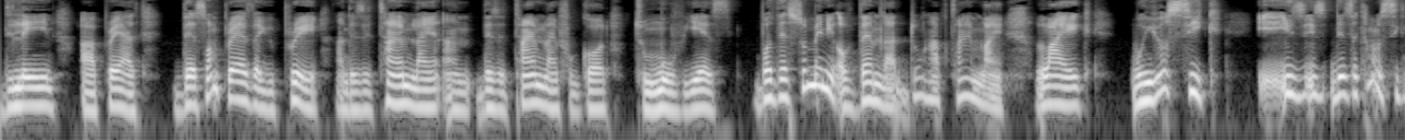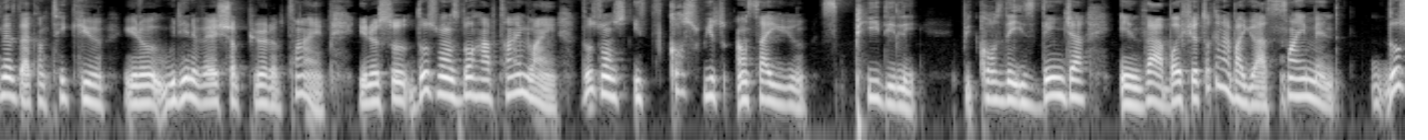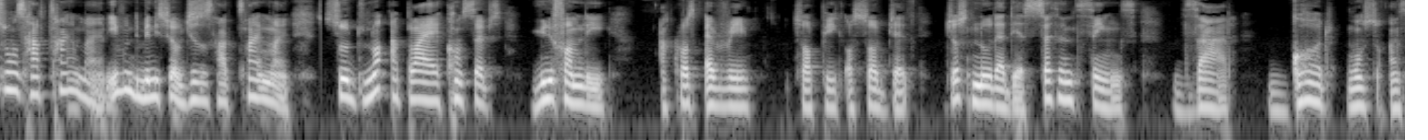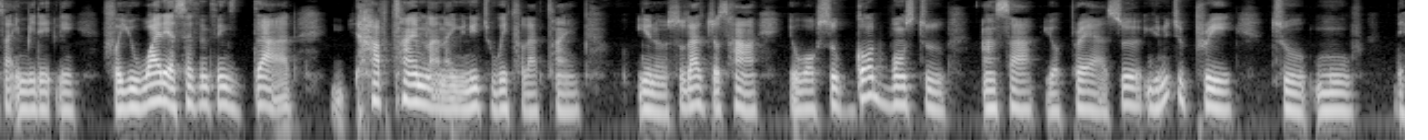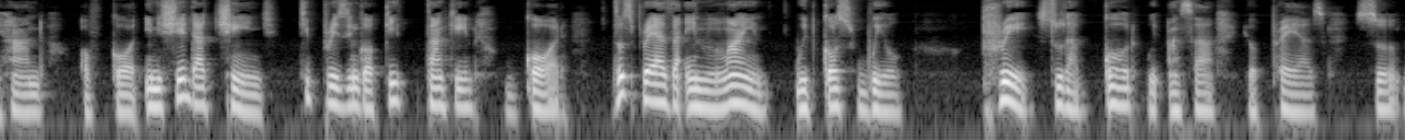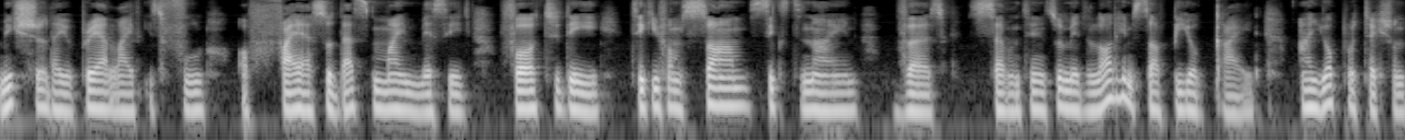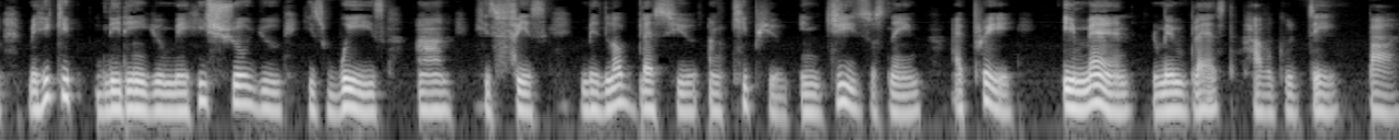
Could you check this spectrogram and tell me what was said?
delaying our prayers. There's some prayers that you pray and there's a timeline and there's a timeline for God to move. Yes. But there's so many of them that don't have timeline. Like when you're sick, is is there's a kind of sickness that can take you, you know, within a very short period of time. You know, so those ones don't have timeline. Those ones it costs you to answer you speedily because there is danger in that. But if you're talking about your assignment, those ones have timeline. Even the ministry of Jesus had timeline. So do not apply concepts uniformly across every topic or subject. Just know that there are certain things that God wants to answer immediately for you. Why there are certain things that have timeline and you need to wait for that time. You know, so that's just how it works. So God wants to answer your prayers. So you need to pray to move the hand of God. Initiate that change. Keep praising God. Keep thanking God. Those prayers are in line with God's will. Pray so that God will answer your prayers. So make sure that your prayer life is full of fire. So that's my message for today, taking from Psalm 69, verse 17. So may the Lord Himself be your guide and your protection. May He keep leading you. May He show you His ways and His face. May the Lord bless you and keep you. In Jesus' name, I pray. Amen. Remain blessed. Have a good day. Bye.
